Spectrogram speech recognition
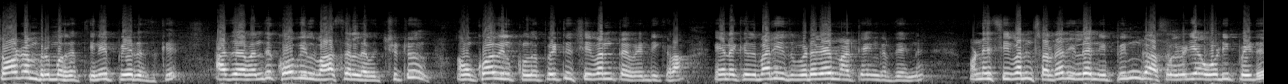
சோழம் பிரம்மகத்தினே பேர் அதுக்கு அதை வந்து கோவில் வாசலில் வச்சுட்டு அவன் கோவிலுக்குள்ளே போயிட்டு சிவன்கிட்ட வேண்டிக்கிறான். எனக்கு இது மாதிரி இது விடவே மாட்டேங்கிறதுன்னு. உடனே சிவன் சொல்கிறார் இல்லை நீ பின்காசல் வழியாக ஓடி போயிடு.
